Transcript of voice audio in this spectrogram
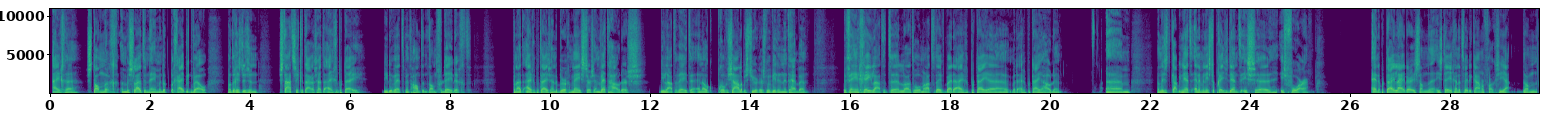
eigenstandig een besluit te nemen, dat begrijp ik wel. Want er is dus een staatssecretaris uit de eigen partij die de wet met hand en tand verdedigt. Vanuit de eigen partij zijn de burgemeesters en wethouders die laten weten, en ook provinciale bestuurders, we willen het hebben. De VNG laat het, laat het horen, maar laten we het even bij de eigen partij, eh, bij de eigen partij houden. Ehm, dan is het kabinet en de minister-president is, eh, is voor. En de partijleider is dan is tegen en de Tweede Kamerfractie. Ja, dan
